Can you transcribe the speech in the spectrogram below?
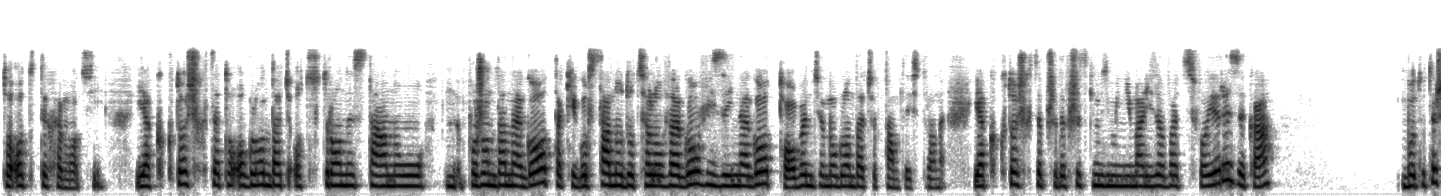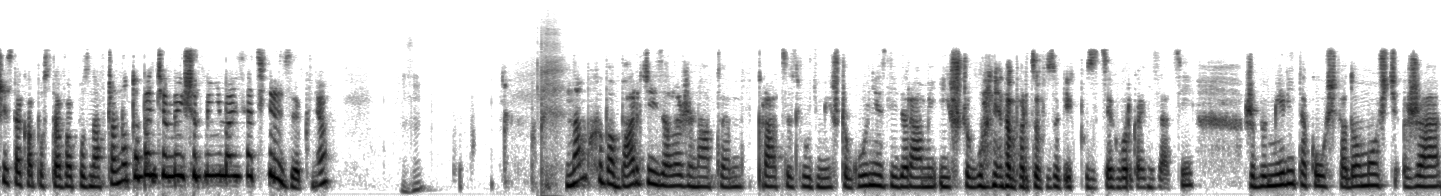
to od tych emocji. Jak ktoś chce to oglądać od strony stanu pożądanego, takiego stanu docelowego, wizyjnego, to będziemy oglądać od tamtej strony. Jak ktoś chce przede wszystkim zminimalizować swoje ryzyka, bo to też jest taka postawa poznawcza, no to będziemy iść od minimalizacji ryzyk, nie? Mhm. Nam chyba bardziej zależy na tym w pracy z ludźmi, szczególnie z liderami i szczególnie na bardzo wysokich pozycjach w organizacji, żeby mieli taką świadomość, że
